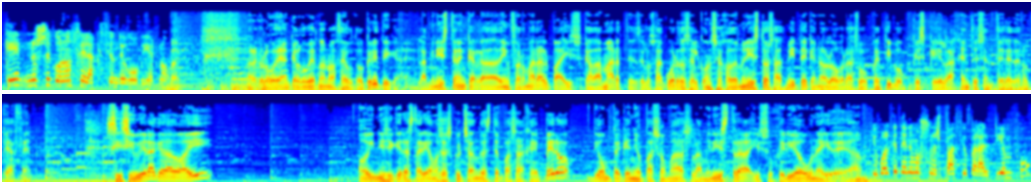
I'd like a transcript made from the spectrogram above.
que no se conoce la acción de gobierno. para que luego digan que el gobierno no hace autocrítica. ¿eh? La ministra encargada de informar al país cada martes de los acuerdos del Consejo de Ministros admite que no logra su objetivo, que es que la gente se entere de lo que hacen. Si se hubiera quedado ahí, hoy ni siquiera estaríamos escuchando este pasaje, pero dio un pequeño paso más la ministra y sugirió una idea. Igual que tenemos un espacio para el tiempo,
